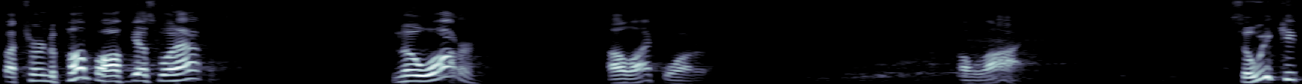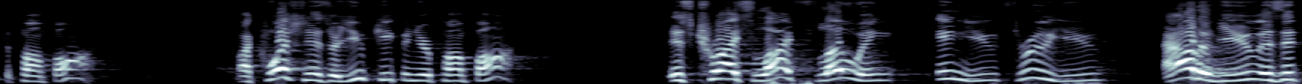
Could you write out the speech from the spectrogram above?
If I turn the pump off, guess what happens? No water. I like water. A lot. So we keep the pump on. My question is are you keeping your pump on? Is Christ's life flowing in you, through you, out of you? Is it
